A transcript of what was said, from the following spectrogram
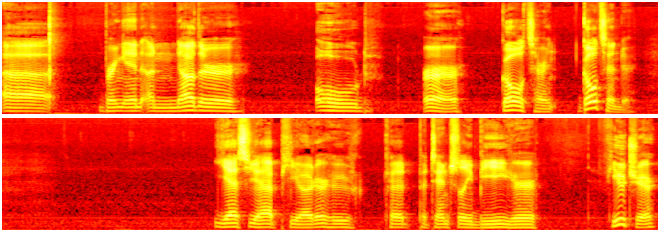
Uh, bring in another old er goaltender goaltender. Yes, you have Piotr who could potentially be your future.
